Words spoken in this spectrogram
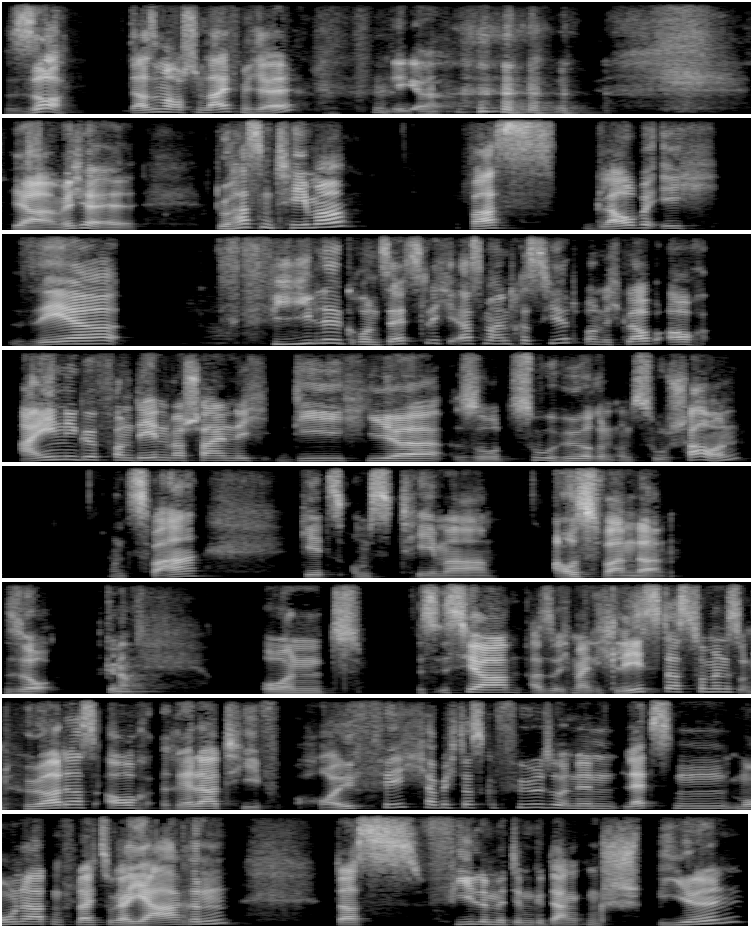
So, da sind wir auch schon live, Michael. Mega. ja, Michael, du hast ein Thema, was, glaube ich, sehr viele grundsätzlich erstmal interessiert und ich glaube auch einige von denen wahrscheinlich, die hier so zuhören und zuschauen. Und zwar geht es ums Thema Auswandern. So. Genau. Und es ist ja, also ich meine, ich lese das zumindest und höre das auch relativ häufig, habe ich das Gefühl, so in den letzten Monaten, vielleicht sogar Jahren, dass viele mit dem Gedanken spielen,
